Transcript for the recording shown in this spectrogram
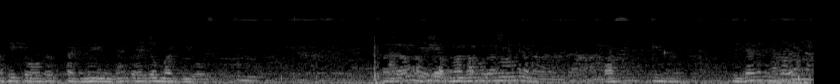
ਅਸੀਂ ਸ਼ੋਰ ਛੱਡਣੇ ਨਹੀਂ ਹੈ ਕਿਸੇ ਜੋ ਮਰਜ਼ੀ ਹੋਵੇ ਸਾਡਾ ਅਸੀਂ ਆਪਣਾ ਕੰਮ ਕਰਨਾ ਹੈ ਬਸ ਠੀਕ ਹੈ ਕਿ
